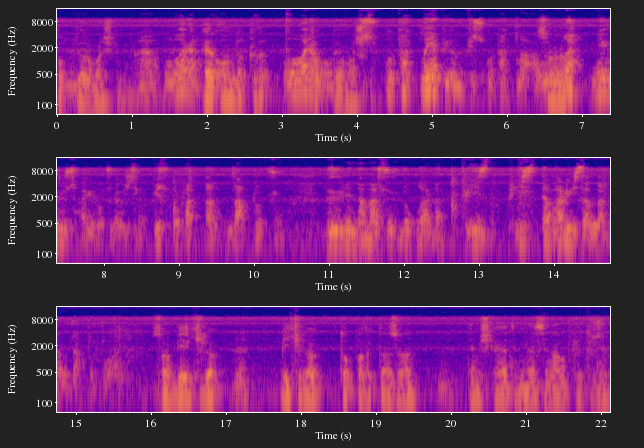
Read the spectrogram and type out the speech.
Topluyorum aşkım. Ha, o var ha. Her 10 dakikada O var ha o. topluyorum aşkım. Psikopatla yapıyorsun psikopatla. Allah Sonra- ne virüs hayır olsun öyleyse psikopattan uzak tutsun. Böyle namazsızlıklardan pis, pis de var insanlardan uzak tutsun Allah. Sonra 1 kilo 1 kilo topladıktan sonra demiş ki hayatım ben seni alıp götüreceğim.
